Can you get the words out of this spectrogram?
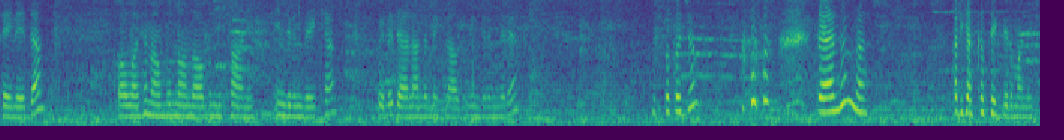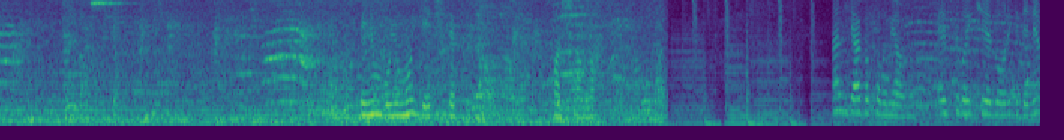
TL'den. Vallahi hemen bundan da aldım bir tane indirimdeyken. Böyle değerlendirmek lazım indirimleri. Mustafa'cığım beğendin mi? Hadi gel kasaya gidelim anneciğim. Benim boyumu geçti. Maşallah. Hadi gel bakalım yavrum. Elsiva 2'ye doğru gidelim.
